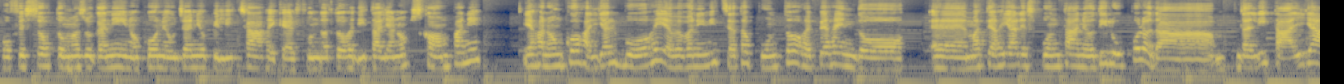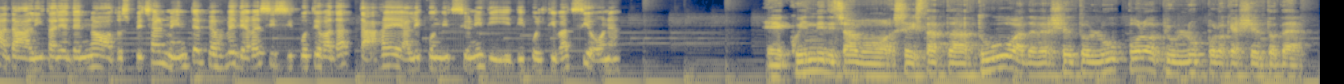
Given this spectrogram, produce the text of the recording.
professor Tommaso Ganino con Eugenio Pellicciari che è il fondatore di Italian Ops Company erano ancora agli albori e avevano iniziato appunto reperendo eh, materiale spontaneo di luppolo da, dall'Italia, dall'Italia del Nord specialmente per vedere se si poteva adattare alle condizioni di, di coltivazione. E quindi diciamo sei stata tu ad aver scelto il luppolo più il luppolo che ha scelto te?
